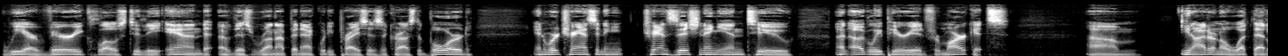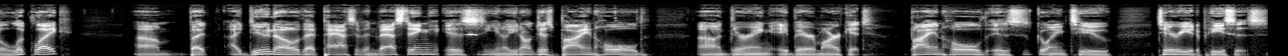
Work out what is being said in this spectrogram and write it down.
we are very close to the end of this run up in equity prices across the board and we're transitioning transitioning into an ugly period for markets. Um, you know i don't know what that'll look like um, but i do know that passive investing is you know you don't just buy and hold uh, during a bear market. Buy and hold is going to tear you to pieces.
